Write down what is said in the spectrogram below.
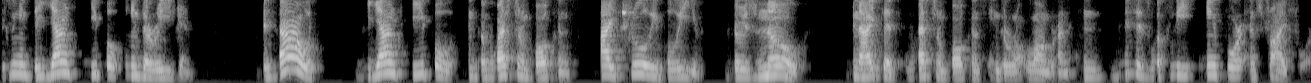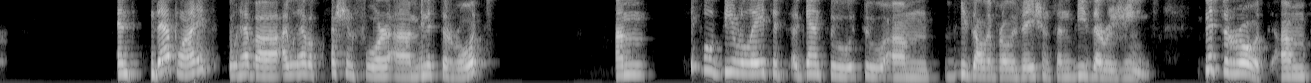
between the young people in the region. Without the young people in the Western Balkans, I truly believe there is no united Western Balkans in the long run. And this is what we aim for and strive for. And in that light, I would have a, I would have a question for uh, Minister Roth. Um, it will be related again to, to um, visa liberalizations and visa regimes. Mr. Roth, um,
